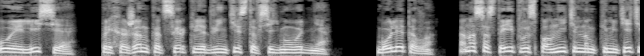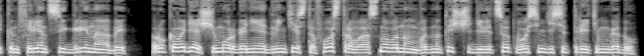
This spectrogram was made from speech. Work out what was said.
У Элисия прихожанка церкви адвентистов седьмого дня. Более того, она состоит в исполнительном комитете конференции Гренады, руководящем органе адвентистов острова, основанном в 1983 году.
